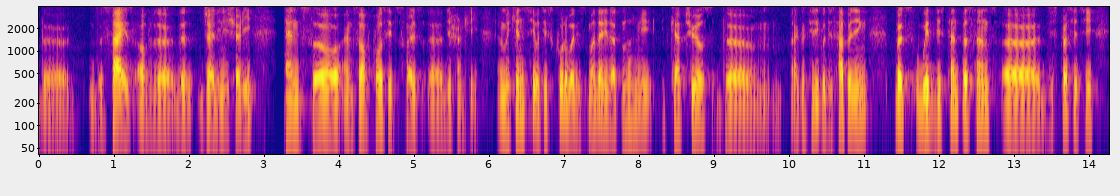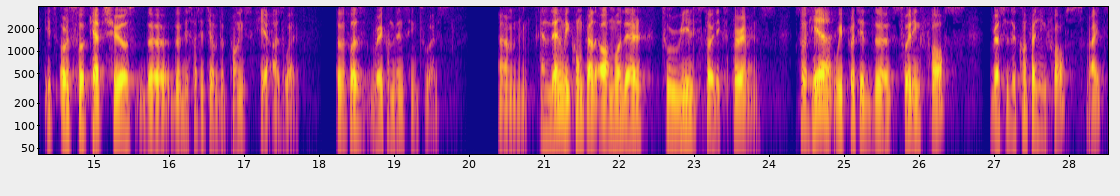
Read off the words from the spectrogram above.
the the size of the the gel initially. And so, and so, of course, it swells uh, differently. And we can see what is cool about this model is that not only it captures the like the physics, what is happening, but with this 10% uh, dispersity, it also captures the, the dispersity of the points here as well. So that was very convincing to us. Um, and then we compared our model to real soil experiments. So here we plotted the swelling force versus the confining force, right?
